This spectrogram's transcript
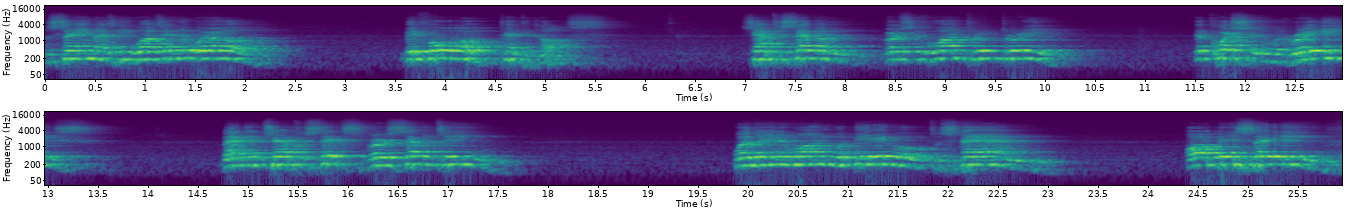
the same as he was in the world before Pentecost. Chapter 7, verses 1 through 3, the question was raised back in chapter 6, verse 17, whether anyone would be able to stand or be saved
